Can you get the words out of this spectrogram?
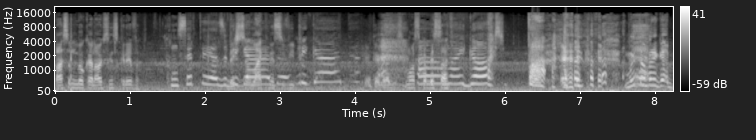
passa no meu canal e se inscreva. Com certeza. Deixa seu Obrigada. like nesse vídeo. Obrigada. Eu que agradeço. Nossa, Oh cabeçada. my gosh. Pá! Muito obrigado.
